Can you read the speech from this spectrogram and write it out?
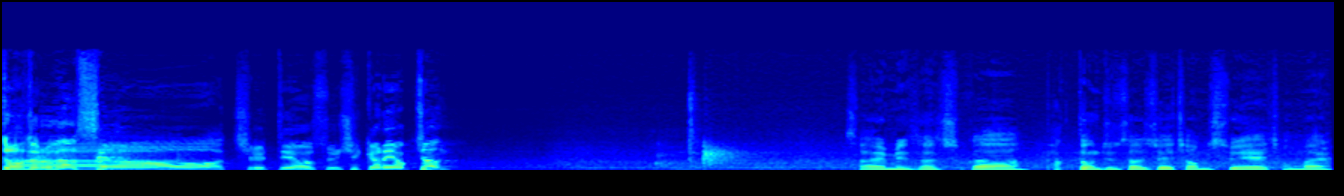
또 아. 들어갔어요. 7대5 순식간에 역전. 서현민 선수가 박동준 선수의 점수에 정말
